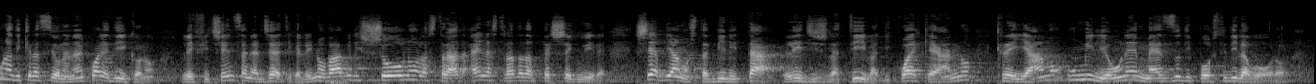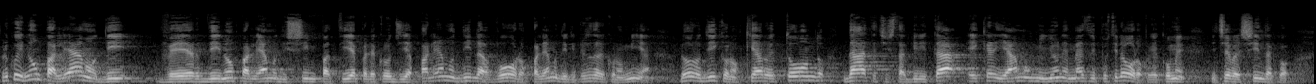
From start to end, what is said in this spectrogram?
una dichiarazione nella quale dicono l'efficienza energetica e le rinnovabili sono la strada, è la strada da perseguire. Se abbiamo stabilità legislativa di qualche anno creiamo un milione e mezzo di posti di lavoro. Per cui non parliamo di verdi, non parliamo di simpatia per l'ecologia, parliamo di lavoro, parliamo di ripresa dell'economia. Loro dicono chiaro e tondo, dateci stabilità e creiamo un milione e mezzo di posti di lavoro, perché come diceva il sindaco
